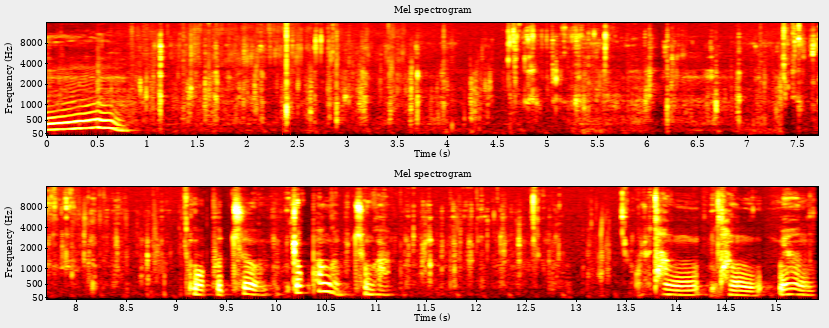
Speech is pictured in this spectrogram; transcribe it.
음. 뭐 부추, 쪽파인가 부추인가. 그리고 당, 당면,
